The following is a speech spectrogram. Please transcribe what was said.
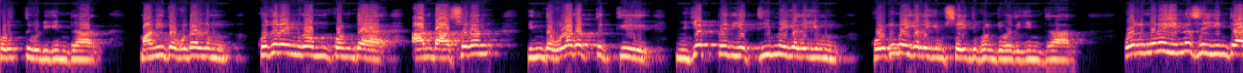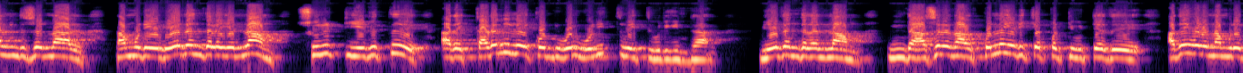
கொடுத்து விடுகின்றார். மனித உடலும் குதிரை முகமும் கொண்ட அந்த அசுரன் இந்த உலகத்துக்கு மிகப்பெரிய தீமைகளையும் கொடுமைகளையும் செய்து கொண்டு வருகின்றான். ஒரு முறை என்ன செய்கின்றான் என்று சொன்னால் நம்முடைய வேதங்களை எல்லாம் சுருட்டி எடுத்து அதை கடலிலே கொண்டு போய் ஒழித்து வைத்து விடுகின்றான். வேதங்கள் எல்லாம் இந்த அசுரனால் கொள்ளையடிக்கப்பட்டு விட்டது. அதே போல நம்முடைய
